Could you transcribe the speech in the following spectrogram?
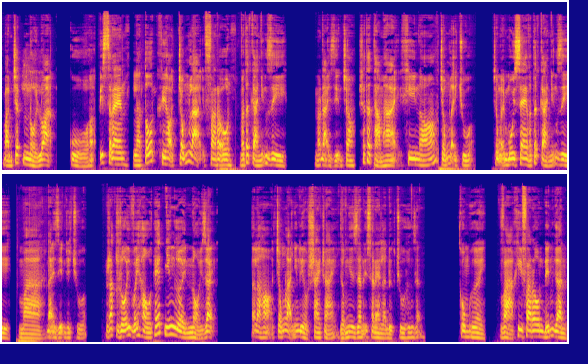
bản chất nổi loạn của Israel là tốt khi họ chống lại Pharaoh và tất cả những gì nó đại diện cho sẽ thật thảm hại khi nó chống lại Chúa, chống lại môi xe và tất cả những gì mà đại diện cho Chúa. Rắc rối với hầu hết những người nổi dậy, đó là họ chống lại những điều sai trái, giống như dân Israel là được Chúa hướng dẫn. Câu 10. Và khi Pharaoh đến gần,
